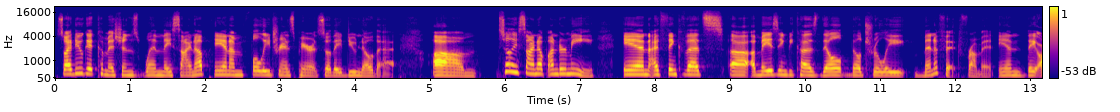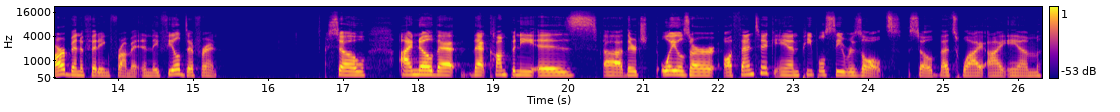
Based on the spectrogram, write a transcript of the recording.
So I do get commissions when they sign up, and I'm fully transparent, so they do know that. Um, so they sign up under me, and I think that's uh, amazing because they'll they'll truly benefit from it, and they are benefiting from it, and they feel different. So I know that that company is uh, their oils are authentic and people see results. So that's why I am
